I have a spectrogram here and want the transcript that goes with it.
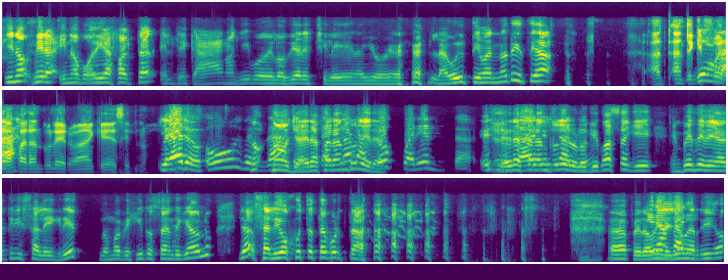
Y no, mira, y no podía faltar el decano equipo de los diarios chilenos, la última noticia. Antes que fuera farandulero, hay que decirlo. Claro, oh, ¿verdad? No, ya era farandulera. Ya era farandulero. Lo que pasa es que en vez de Beatriz Alegret, los más viejitos saben de qué hablo, ya salió justo esta portada. Ah, pero mira, yo me río.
